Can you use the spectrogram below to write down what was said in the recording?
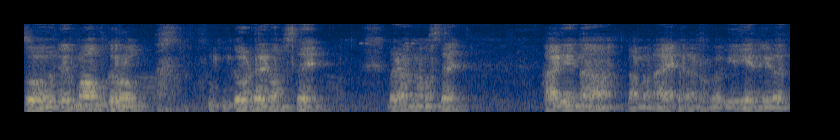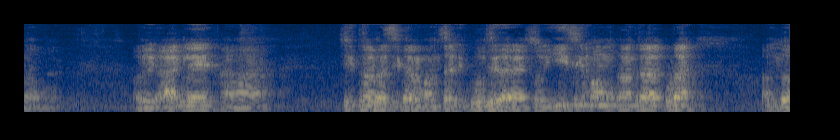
ಸೊ ನಿರ್ಮಾಪಕರು ಗೌಡ್ರೆ ನಮಸ್ತೆ. ಮೇಡಮ್ ನಮಸ್ತೆ. ಹಾಗೆ ನಮ್ಮ ನಾಯಕ ನಟರ ಬಗ್ಗೆ ಏನು ಹೇಳೋದು ನಾವು? ಅವರಿಗಾಗಲೇ ಚಿತ್ರ ರಸಿಕರ ಮನಸ್ಸಲ್ಲಿ ಕೂತಿದ್ದಾರೆ. ಸೊ ಈ ಸಿನಿಮಾ ಮುಖಾಂತರ ಕೂಡ ಒಂದು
